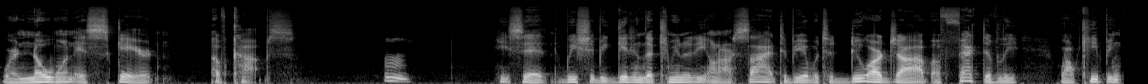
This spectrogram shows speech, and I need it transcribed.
where no one is scared of cops. He said we should be getting the community on our side to be able to do our job effectively while keeping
